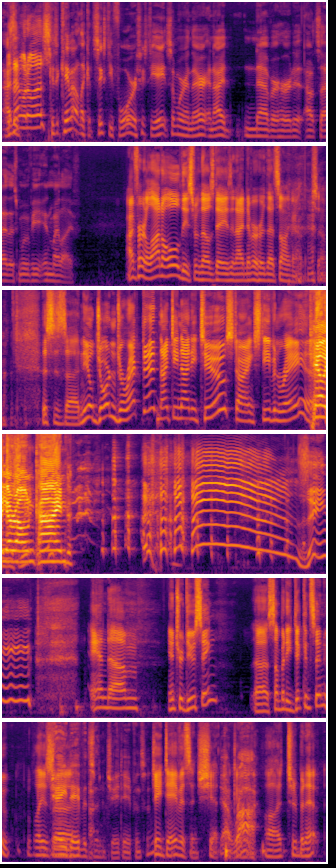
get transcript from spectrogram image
I Is that what it was? Because it came out like at 64 or 68, somewhere in there, and I'd never heard it outside of this movie in my life. I've heard a lot of oldies from those days, and I'd never heard that song either. So, this is uh, Neil Jordan directed, 1992, starring Stephen Rea. uh, Kill your own kind. Zing. And um, introducing uh, somebody Dickinson who, who plays Jaye uh, Davidson. Jaye Davidson. Jaye Davidson. Shit. Yeah, Okay. Ra. Oh, it should have been it.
